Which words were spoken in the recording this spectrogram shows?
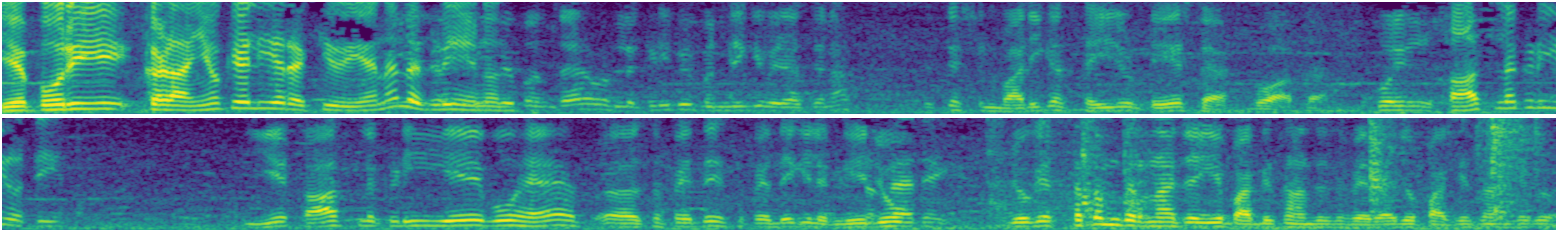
ये पूरी कढ़ाइयों के लिए रखी हुई है ना लकड़ी इन्होंने? बनता है और लकड़ी पे बनने की वजह से ना इसके शनवारी का सही जो टेस्ट है वो आता है। कोई खास लकड़ी होती है? ये खास लकड़ी ये वो है सफेदे सफेदे की लकड़ी है जो। जो कि खत्म करना चाहिए पाकिस्तान से सफेदा जो पाकिस्तान से जो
